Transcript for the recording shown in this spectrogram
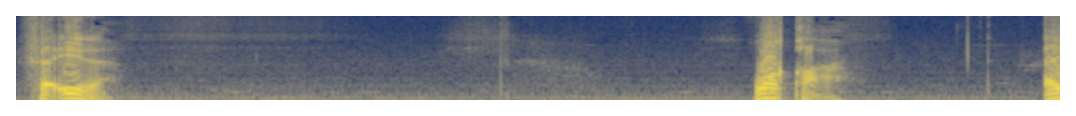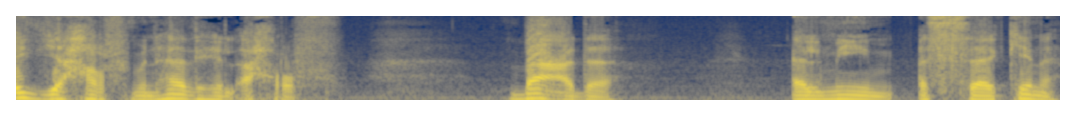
فإذا وقع أي حرف من هذه الأحرف بعد الميم الساكنة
